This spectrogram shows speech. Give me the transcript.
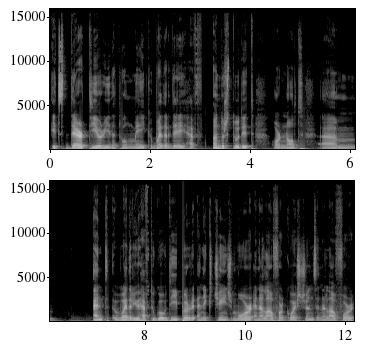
It's their theory that will make whether they have understood it or not. Um, and whether you have to go deeper and exchange more and allow for questions and allow for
